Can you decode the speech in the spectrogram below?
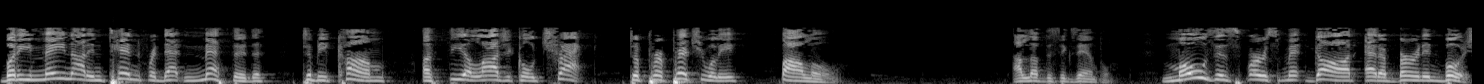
But he may not intend for that method to become a theological track to perpetually follow. I love this example. Moses first met God at a burning bush.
